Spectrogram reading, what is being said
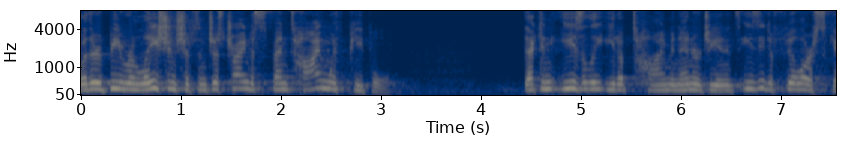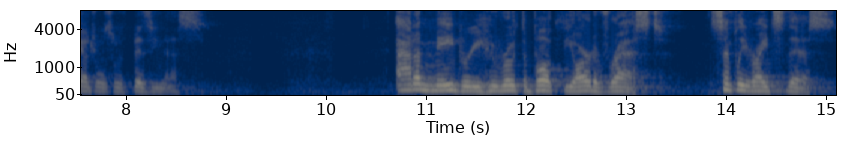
Whether it be relationships and just trying to spend time with people. That can easily eat up time and energy, and it's easy to fill our schedules with busyness. Adam Mabry, who wrote the book, The Art of Rest, simply writes this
